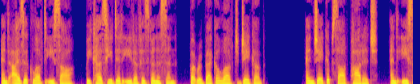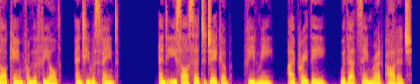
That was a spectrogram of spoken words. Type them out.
And Isaac loved Esau, because he did eat of his venison, but Rebekah loved Jacob. And Jacob sought pottage, and Esau came from the field, and he was faint. And Esau said to Jacob, Feed me, I pray thee, with that same red pottage,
